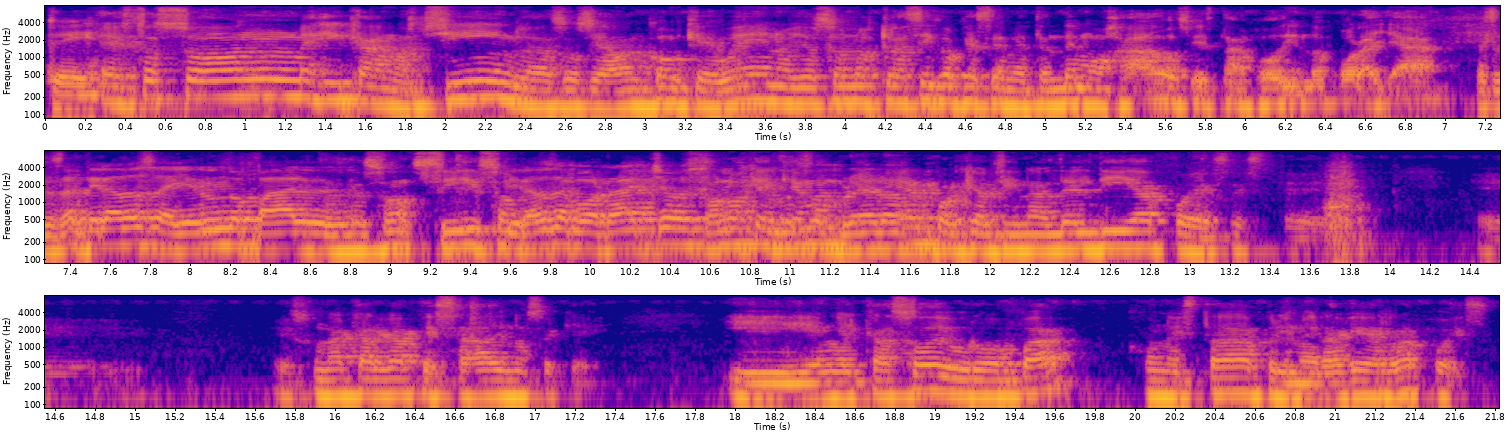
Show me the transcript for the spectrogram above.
Sí. Estos son mexicanos, chin, lo asociaban con que, bueno, ellos son los clásicos que se meten de mojados y están jodiendo por allá. Pues están tirados ahí en un nopal, son, sí, son, tirados de borrachos. son los que hay con que un sombrero. mantener porque al final del día, pues, este, eh, es una carga pesada y no sé qué. Y en el caso de Europa, con esta primera guerra, pues,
